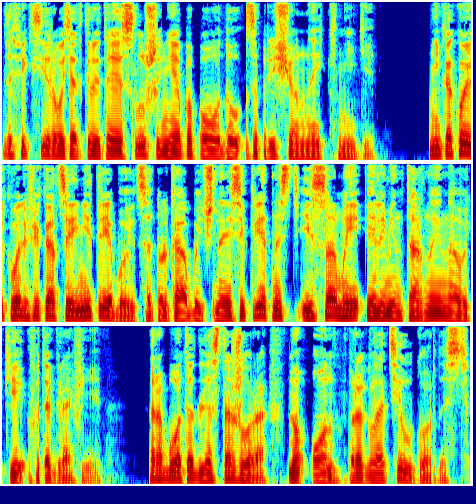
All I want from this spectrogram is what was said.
зафиксировать открытое слушание по поводу запрещенной книги. Никакой квалификации не требуется, только обычная секретность и самые элементарные навыки фотографии. Работа для стажера, но он проглотил гордость.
